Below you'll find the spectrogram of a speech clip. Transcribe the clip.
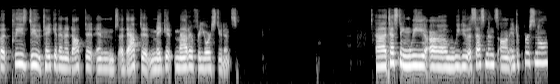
but please do take it and adopt it and adapt it and make it matter for your students. Uh, testing, we, um, we do assessments on interpersonal,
